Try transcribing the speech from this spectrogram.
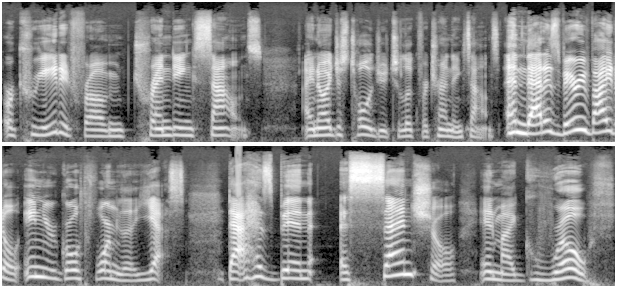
or created from trending sounds. I know I just told you to look for trending sounds, and that is very vital in your growth formula. Yes, that has been essential in my growth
